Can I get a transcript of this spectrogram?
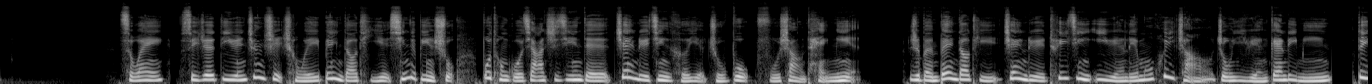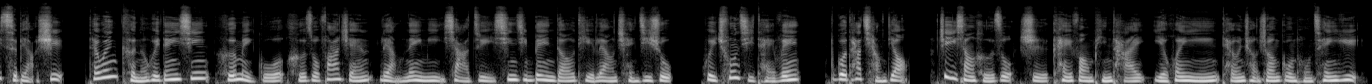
此外，随着地缘政治成为半导体业新的变数，不同国家之间的战略竞合也逐步浮上台面。日本半导体战略推进议员联盟会长众议员甘利明对此表示。台湾可能会担心和美国合作发展两纳米以下最先进半导体量产技术会冲击台湾。不过，他强调这一项合作是开放平台，也欢迎台湾厂商共同参与。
